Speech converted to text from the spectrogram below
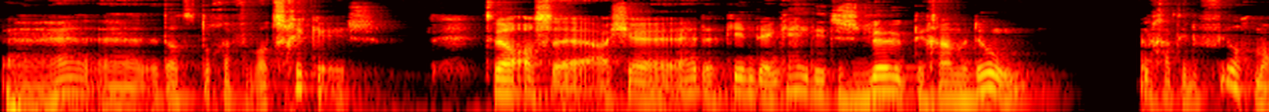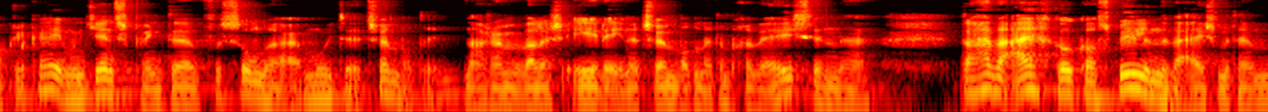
uh, uh, dat het toch even wat schikken is. Terwijl als, als je het kind denkt, hé, hey, dit is leuk, dit gaan we doen, dan gaat hij er veel gemakkelijker heen. Want Jens springt zonder moeite het zwembad in. Nou zijn we wel eens eerder in het zwembad met hem geweest en daar hebben we eigenlijk ook al spelende wijs met hem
